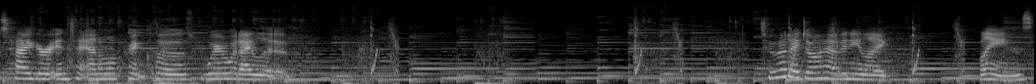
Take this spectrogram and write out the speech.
Tiger into animal print clothes, where would I live? Too bad I don't have any, like, planes.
